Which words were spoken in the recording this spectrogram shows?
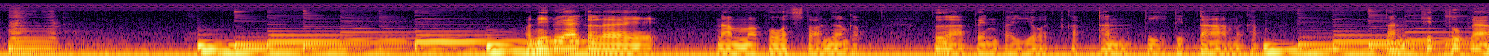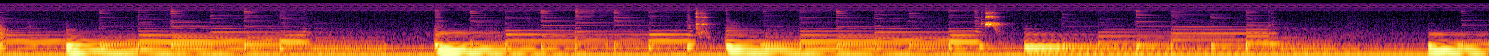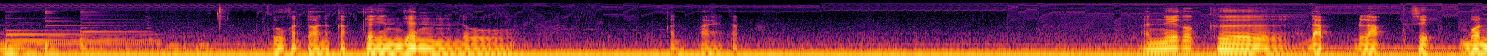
วันนี้พี่แอดก็เลยนำมาโพสต์ต่อเนื่องครับ เพื่อเป็นประโยชน์กับท่านที่ติดตามนะครับ ท่านคิดถูกแล้ว ใจะเย็นๆดูกันไปครับ อันนี้ก็คือ ดับหลักสิบบน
